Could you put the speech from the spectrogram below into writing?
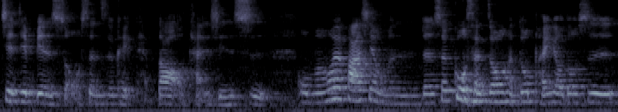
渐渐变熟，甚至可以谈到谈心事。我们会发现，我们人生过程中很多朋友都是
